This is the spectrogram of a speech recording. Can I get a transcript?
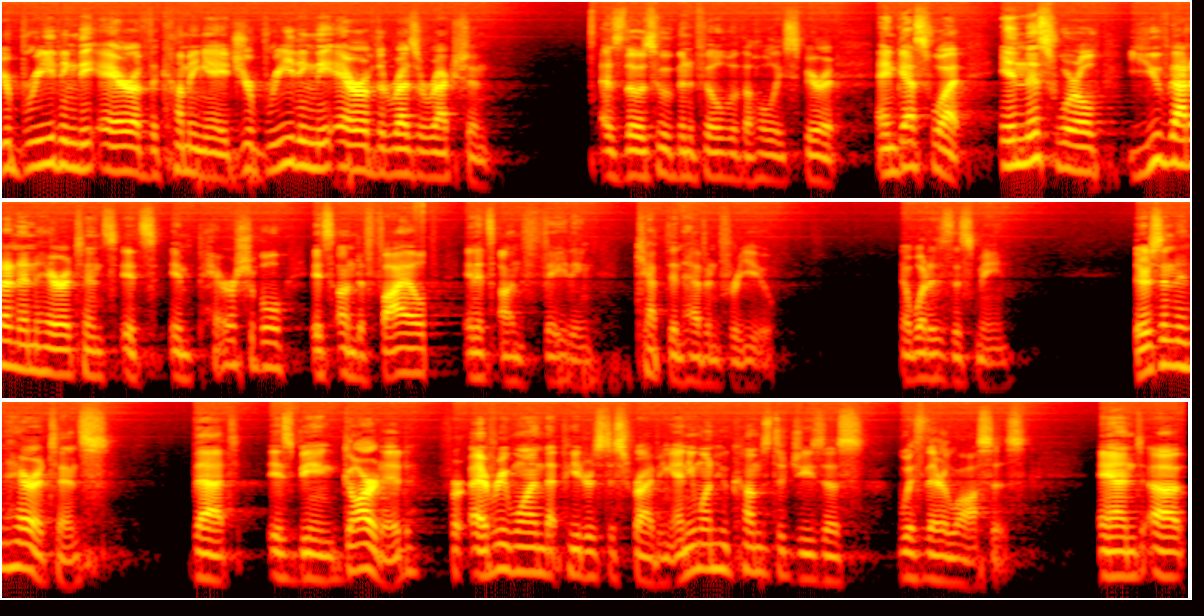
You're breathing the air of the coming age. You're breathing the air of the resurrection as those who have been filled with the Holy Spirit. And guess what? In this world, you've got an inheritance. It's imperishable, it's undefiled, and it's unfading, kept in heaven for you. Now, what does this mean? There's an inheritance that is being guarded for everyone that Peter's describing, anyone who comes to Jesus with their losses. And uh,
